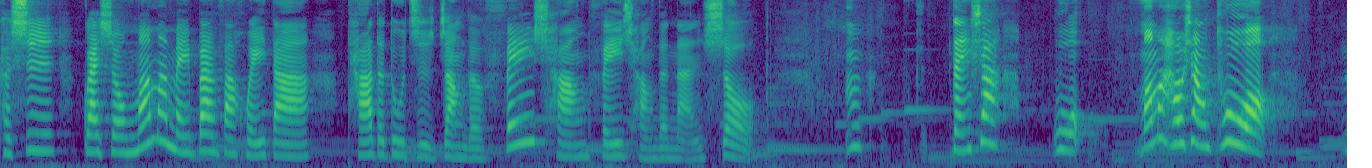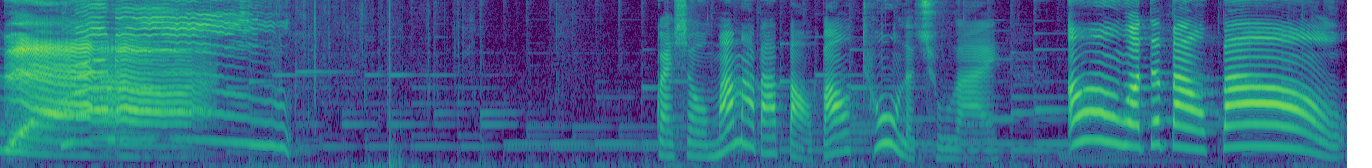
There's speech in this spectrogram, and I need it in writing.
可是怪兽妈妈没办法回答，她的肚子胀得非常非常的难受。嗯，等一下，我妈妈好想吐哦。怪兽妈妈把宝宝吐了出来。哦，我的宝宝！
